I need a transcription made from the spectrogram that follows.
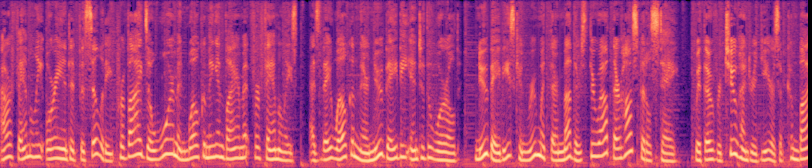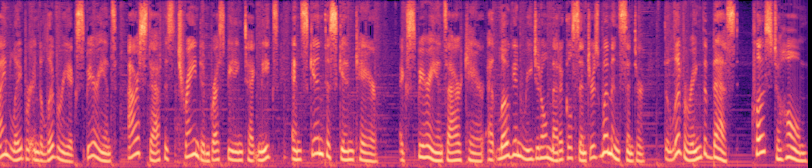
Our family oriented facility provides a warm and welcoming environment for families as they welcome their new baby into the world. New babies can room with their mothers throughout their hospital stay. With over 200 years of combined labor and delivery experience, our staff is trained in breastfeeding techniques and skin to skin care. Experience our care at Logan Regional Medical Center's Women's Center, delivering the best, close to home.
